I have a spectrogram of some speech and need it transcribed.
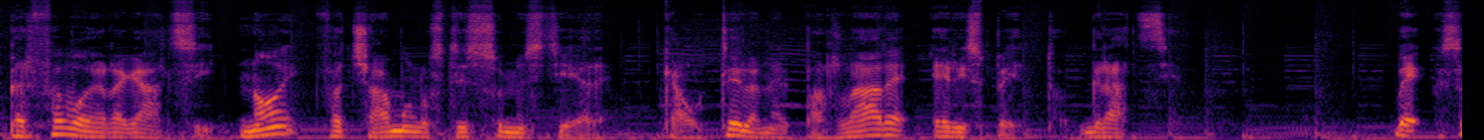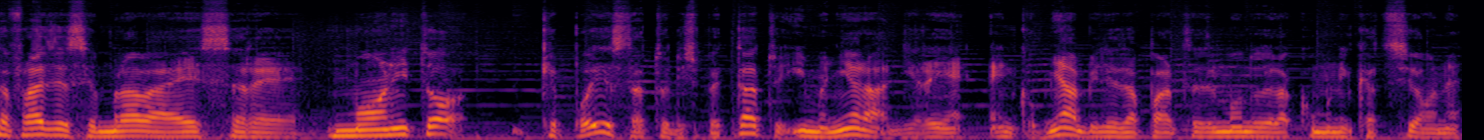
per favore ragazzi, noi facciamo lo stesso mestiere, cautela nel parlare e rispetto, grazie. Beh, questa frase sembrava essere un monito che poi è stato rispettato in maniera direi encomiabile da parte del mondo della comunicazione,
